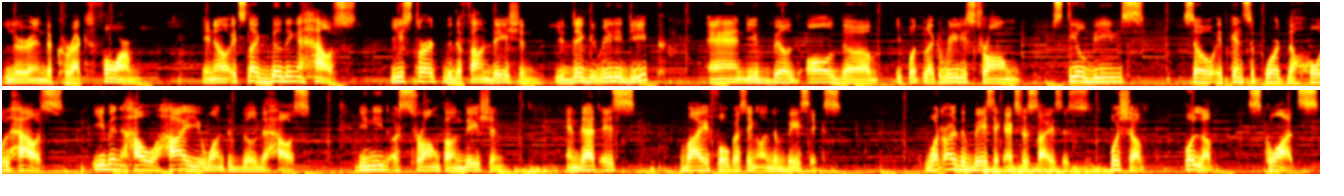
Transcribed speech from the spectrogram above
learn the correct form. You know, it's like building a house. You start with the foundation. You dig really deep and you build all the, you put like really strong steel beams so it can support the whole house. Even how high you want to build the house, you need a strong foundation. And that is by focusing on the basics. What are the basic exercises? Push up, pull up, squats.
